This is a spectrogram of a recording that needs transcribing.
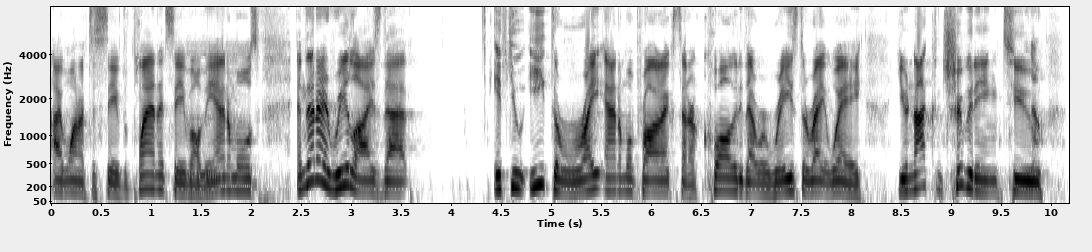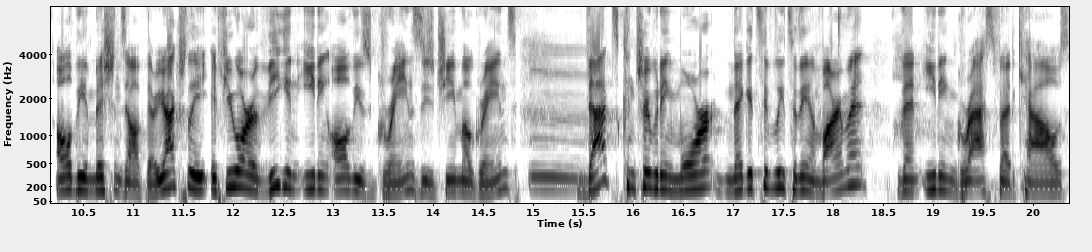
I wanted to save the planet, save all the Mm. animals, and then I realized that if you eat the right animal products that are quality that were raised the right way you're not contributing to No. all the emissions out there. You're actually, if you are a vegan eating all these grains, these GMO grains, Mm. that's contributing more negatively to the environment than eating grass-fed cows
